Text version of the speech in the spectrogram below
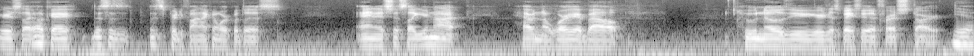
You're just like, okay, this is this is pretty fine. I can work with this, and it's just like you're not having to worry about who knows you. You're just basically a fresh start. Yeah.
